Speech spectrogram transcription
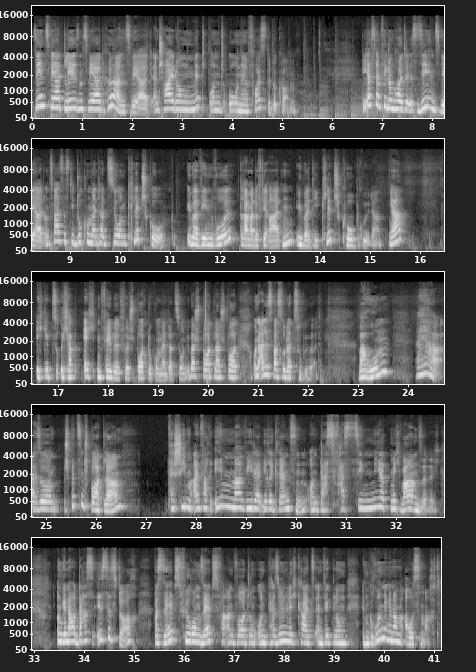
Sehenswert, lesenswert, hörenswert. Entscheidungen mit und ohne Fäuste bekommen. Die erste Empfehlung heute ist sehenswert. Und zwar ist es die Dokumentation Klitschko. Über wen wohl? Dreimal dürft ihr raten. Über die Klitschko-Brüder. Ja? Ich gebe zu, ich habe echt ein Fable für Sportdokumentation. Über Sportler, Sport und alles, was so dazugehört. Warum? Naja, also Spitzensportler verschieben einfach immer wieder ihre Grenzen und das fasziniert mich wahnsinnig. Und genau das ist es doch, was Selbstführung, Selbstverantwortung und Persönlichkeitsentwicklung im Grunde genommen ausmacht.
